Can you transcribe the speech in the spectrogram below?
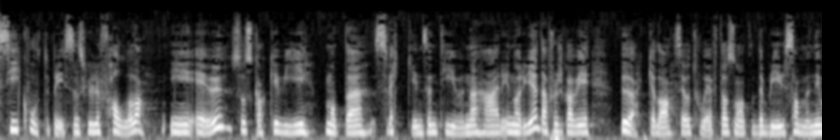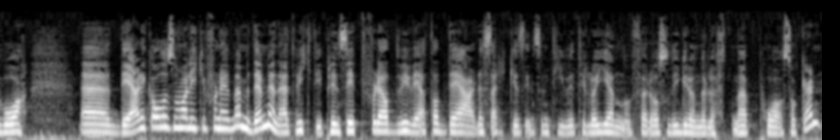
si kvoteprisen skulle falle da, i EU, så skal ikke vi måte svekke insentivene her i Norge. Derfor skal vi øke CO2-efta, sånn at det blir samme nivå. Uh, det er det ikke alle som var like fornøyd med, men det mener jeg er et viktig prinsipp. fordi vi vet at det er det sterkeste insentivet til å gjennomføre også de grønne løftene på sokkelen.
